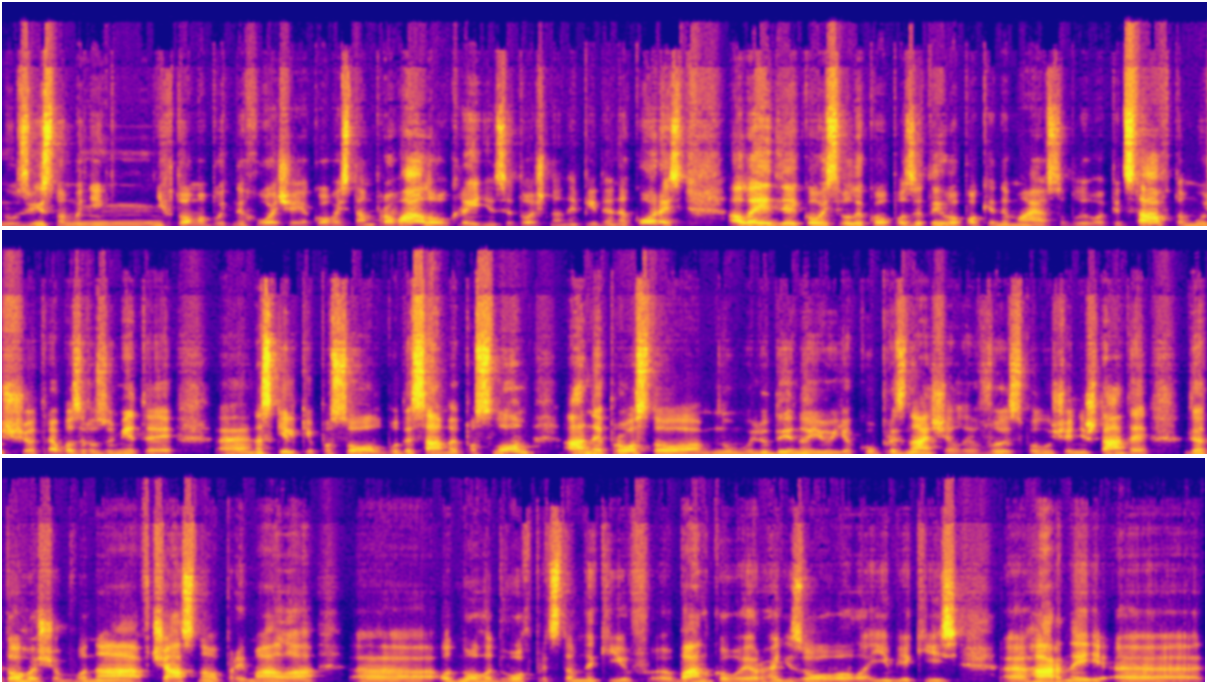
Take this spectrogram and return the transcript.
ну звісно, мені ніхто, мабуть, не хоче якогось там провалу. Україні це точно не піде на користь, але і для якогось великого позитиву поки немає особливо підстав, тому що треба зрозуміти е, наскільки посол буде саме послом, а не просто ну людиною, яку призначили в Сполучені Штати. Штати для того, щоб вона вчасно приймала е, одного-двох представників банкової, організовувала їм якийсь е, гарний, е,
